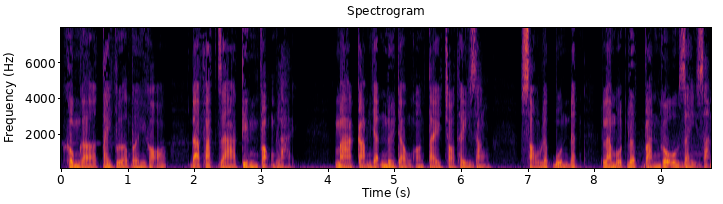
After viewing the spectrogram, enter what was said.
Không ngờ tay vừa mới gõ đã phát ra tiếng vọng lại, mà cảm nhận nơi đầu ngón tay cho thấy rằng sau lớp bùn đất là một lớp ván gỗ dày dặn.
